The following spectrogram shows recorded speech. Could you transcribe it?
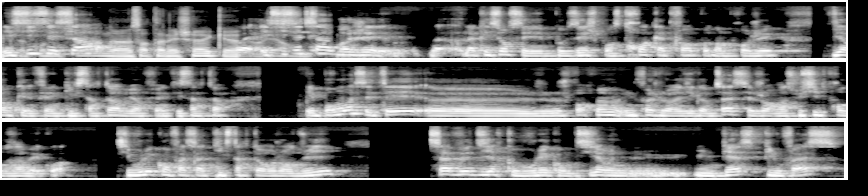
Et si c'est ça, un certain échec. Euh, et si c'est ça, moi j'ai bah, la question s'est posée, je pense trois quatre fois pendant le projet. Viens, on fait un Kickstarter, viens, on fait un Kickstarter. Et pour moi, c'était, euh, je, pense même une fois je leur ai dit comme ça, c'est genre un suicide programmé quoi. Si vous voulez qu'on fasse un Kickstarter aujourd'hui, ça veut dire que vous voulez qu'on tire une, une, pièce pile ou face.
